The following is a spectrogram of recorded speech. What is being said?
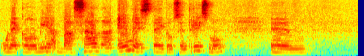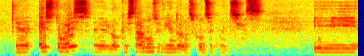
una economía basada en este egocentrismo, em, eh, esto es eh, lo que estamos viviendo las consecuencias. Y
